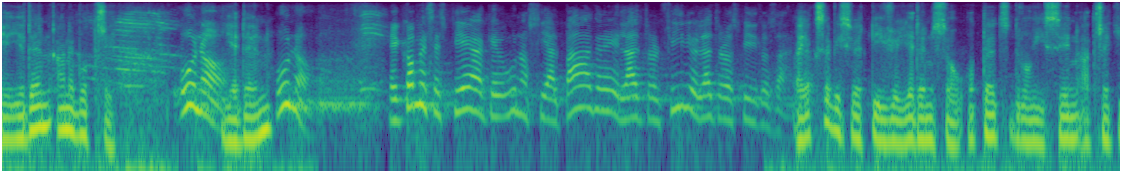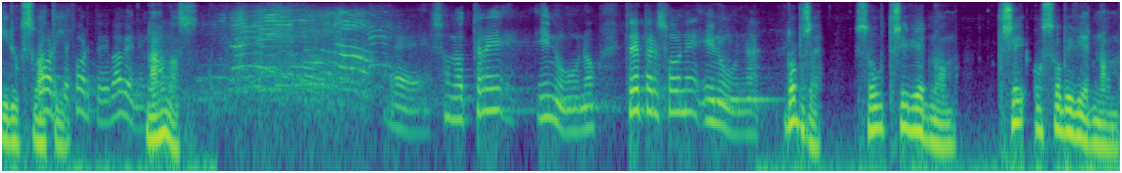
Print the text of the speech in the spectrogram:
Je jeden anebo tři? Jeden. A jak se vysvětlí, že jeden jsou Otec, druhý Syn a třetí Duch Svatý? Náhlas. Eh, Dobře, jsou tři v jednom. Tři osoby v jednom.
